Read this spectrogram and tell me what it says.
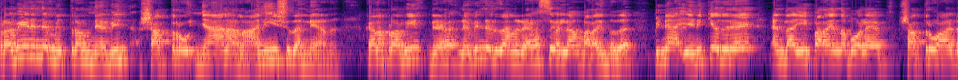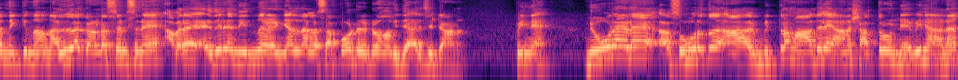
പ്രവീണിന്റെ മിത്രം നെവിൻ ശത്രു ഞാനാണ് അനീഷ് തന്നെയാണ്. കാരണം പ്രവീൺ രഹ- നെവിന്റെ അടുത്താണ് രഹസ്യമെല്ലാം പറയുന്നത്. പിന്നെ എനിക്കെതിരെ എന്താ ഈ പറയുന്ന പോലെ ശത്രുവായിട്ട് നിൽക്കുന്ന നല്ല കണ്ടസ്റ്റൻസിനെ അവരെ എതിരെ നിന്ന് കഴിഞ്ഞാൽ നല്ല സപ്പോർട്ട് കിട്ടുമെന്ന് വിചാരിച്ചിട്ടാണ്. പിന്നെ നൂറയുടെ സുഹൃത്ത് മിത്രം ആദിലയാണ് ശത്രു നെവിനാണ്.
